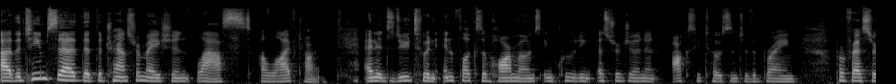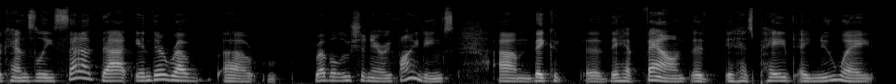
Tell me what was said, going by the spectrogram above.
Uh, the team said that the transformation lasts a lifetime, and it's due to an influx of hormones, including estrogen and oxytocin, to the brain. Professor Kinsley said that in their rev, uh, revolutionary findings, um, they could, uh, they have found that it has paved a new way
